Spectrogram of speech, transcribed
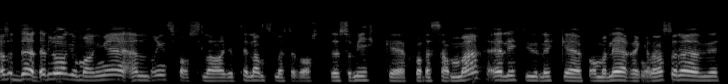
altså det, det, lå jo mange endringsforslag til landsmøtet vårt eh, som gikk eh, på det samme. Litt ulike formuleringer. Da. Så det,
